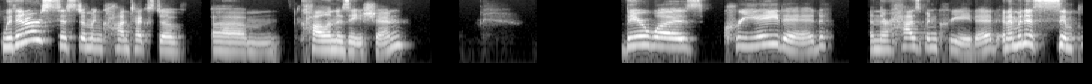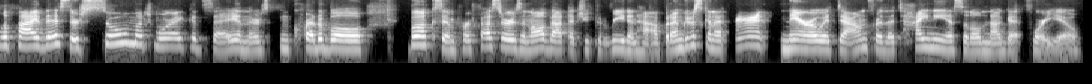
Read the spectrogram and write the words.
within our system and context of um, colonization, there was created and there has been created and i'm going to simplify this there's so much more i could say and there's incredible books and professors and all that that you could read and have but i'm just going to eh, narrow it down for the tiniest little nugget for you.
